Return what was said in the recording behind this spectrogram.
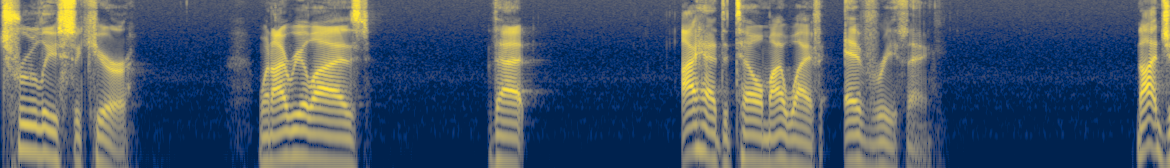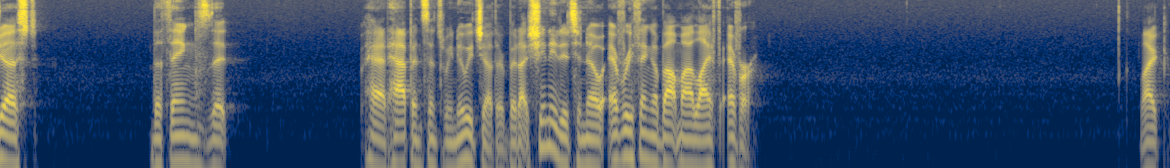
truly secure when I realized that I had to tell my wife everything. Not just the things that had happened since we knew each other, but she needed to know everything about my life ever. Like,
